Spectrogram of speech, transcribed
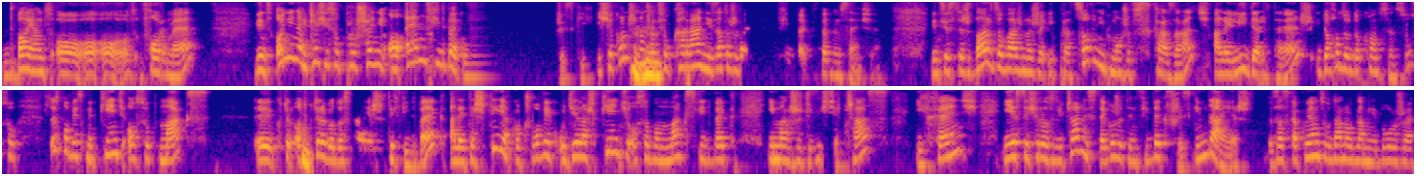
dbając o, o, o formę, Więc oni najczęściej są proszeni o N feedbacków wszystkich i się kończy na przykład są karani za to, że dają feedback w pewnym sensie. Więc jest też bardzo ważne, że i pracownik może wskazać, ale lider też i dochodzą do konsensusu, że to jest powiedzmy pięć osób max, y, od którego dostajesz ty feedback, ale też ty jako człowiek udzielasz pięciu osobom max feedback i masz rzeczywiście czas i chęć i jesteś rozliczany z tego, że ten feedback wszystkim dajesz. Zaskakującą daną dla mnie było, że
